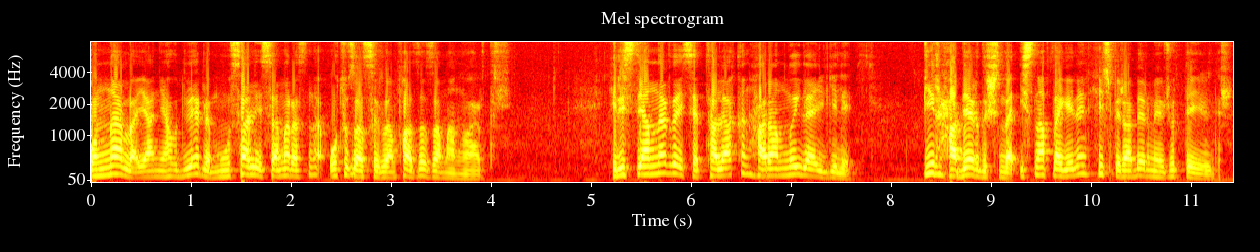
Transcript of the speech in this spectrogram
onlarla yani Yahudilerle Musa aleyhisselam arasında 30 asırdan fazla zaman vardır. Hristiyanlarda ise talakın haramlığıyla ilgili bir haber dışında isnatla gelen hiçbir haber mevcut değildir.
